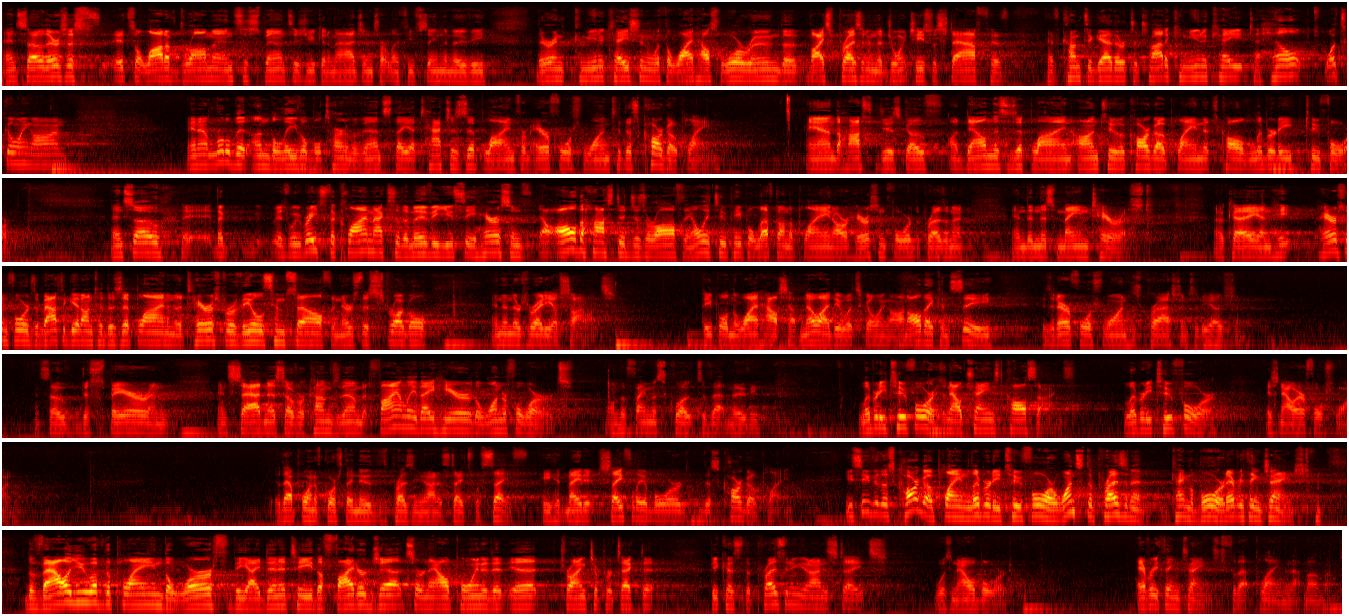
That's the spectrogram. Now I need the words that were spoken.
And so there's this, it's a lot of drama and suspense, as you can imagine, certainly if you've seen the movie. They're in communication with the White House War Room. The Vice President and the Joint Chiefs of Staff have, have come together to try to communicate, to help what's going on. In a little bit unbelievable turn of events, they attach a zip line from Air Force One to this cargo plane. And the hostages go f- uh, down this zip line onto a cargo plane that's called Liberty 24. And so eh, the, as we reach the climax of the movie, you see Harrison, all the hostages are off. The only two people left on the plane are Harrison Ford, the president, and then this main terrorist. Okay, and he, Harrison Ford's about to get onto the zip line, and the terrorist reveals himself, and there's this struggle, and then there's radio silence. People in the White House have no idea what's going on. All they can see is that Air Force One has crashed into the ocean. And so despair and and sadness overcomes them. But finally, they hear the wonderful words, one of the famous quotes of that movie. Liberty 24 has now changed call signs. Liberty 24 is now Air Force One. At that point, of course, they knew that the President of the United States was safe. He had made it safely aboard this cargo plane. You see, for this cargo plane, Liberty 24, once the President came aboard, everything changed. The value of the plane, the worth, the identity, the fighter jets are now pointed at it, trying to protect it, because the President of the United States was now aboard. Everything changed for that plane in that moment.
